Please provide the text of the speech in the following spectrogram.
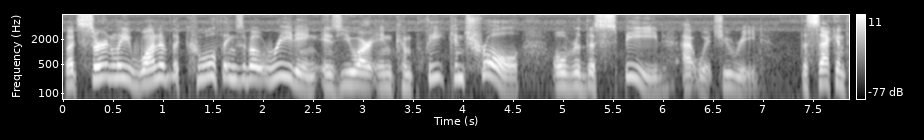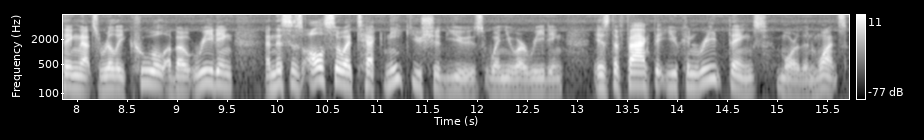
But certainly one of the cool things about reading is you are in complete control over the speed at which you read. The second thing that's really cool about reading, and this is also a technique you should use when you are reading, is the fact that you can read things more than once.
